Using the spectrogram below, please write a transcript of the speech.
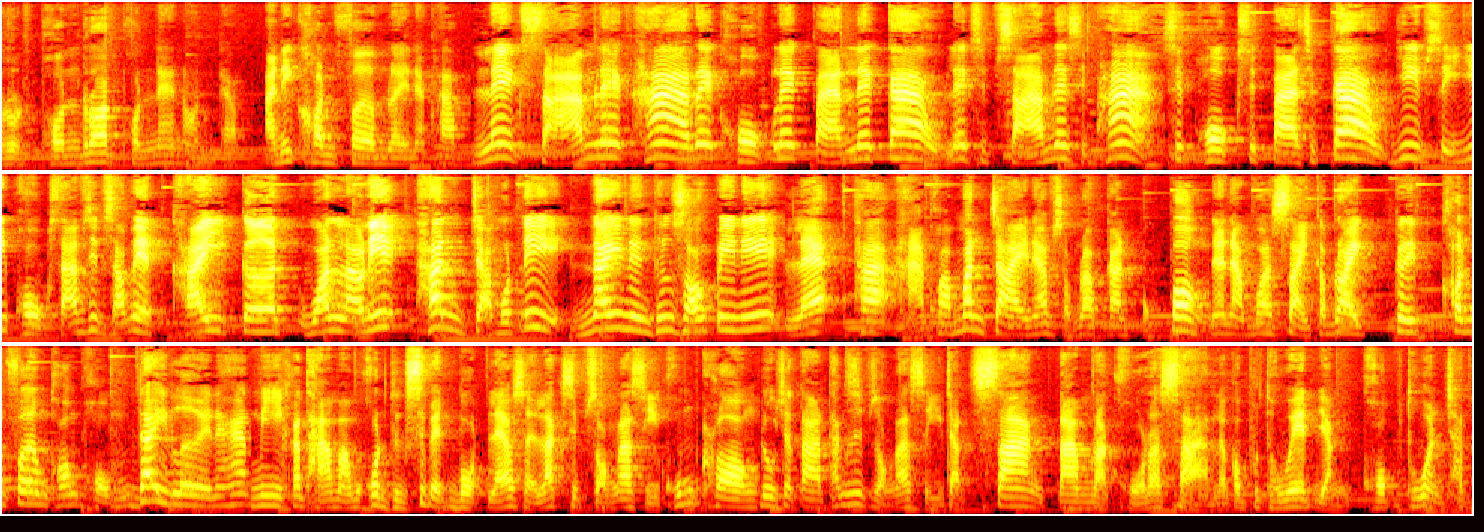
หลุดพ้นรอดพ้นแน่นอนครับ อันนี้คอนเฟิร์มเลยนะครับ เลข 3 เลข 5 เลข 6 เลข 8 เลข 9 เลข 13 เลข 15 16 18 19 24 26 30 31 ใครเกิดวันเหล่านี้ท่านจะหมดหนี้ใน 1-2 ปีนี้ และถ้าหาความมั่นใจนะครับสำหรับการปกป้อง แนะนำว่าใส่กำไรกริดคอนเฟิร์มของผมได้เลยนะฮะ มีคาถาหมามงคลถึง 11 บท แล้วใส่ลักษณ์12 ราศีคุ้มครองดวงชะตาทั้ง 12 ราศีจัดสร้างตามหลักโหราศาสตร์ แล้วก็พุทธเวทอย่างครบถ้วนชัด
